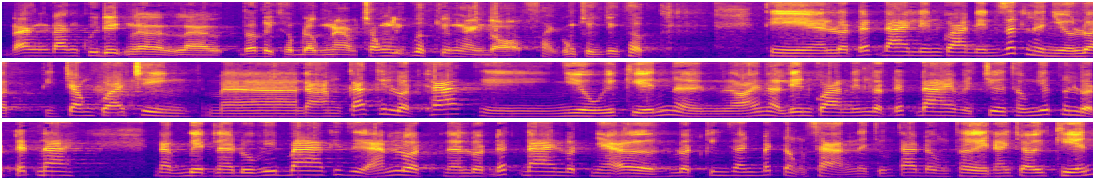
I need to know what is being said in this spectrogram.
đang đang quy định là là giao dịch hợp đồng nào trong lĩnh vực chuyên ngành đó phải công chứng chứng thực? Thì à, luật đất đai liên quan đến rất là nhiều luật. Thì trong quá trình mà làm các cái luật khác thì nhiều ý kiến là nói là liên quan đến luật đất đai và chưa thống nhất với luật đất đai đặc biệt là đối với ba cái dự án luật là luật đất đai, luật nhà ở, luật kinh doanh bất động sản là chúng ta đồng thời đang cho ý kiến.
